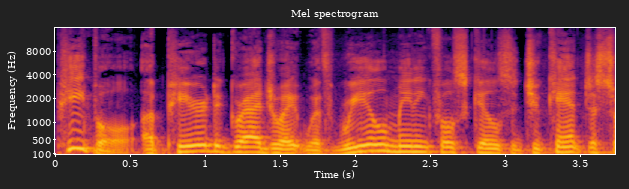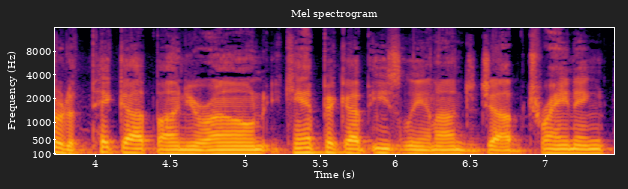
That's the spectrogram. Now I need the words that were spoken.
people appear to graduate with real meaningful skills that you can't just sort of pick up on your own. You can't pick up easily in on the job training.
